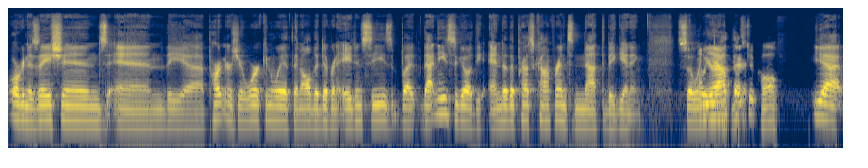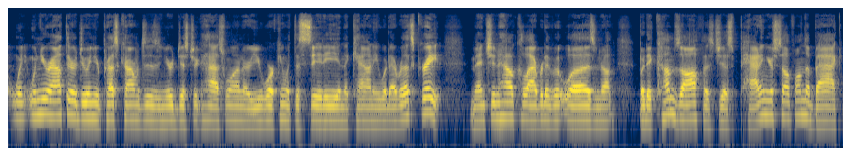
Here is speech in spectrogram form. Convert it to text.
organizations and the uh, partners you're working with and all the different agencies, but that needs to go at the end of the press conference, not the beginning. So when oh, you're yeah, out there, that's good call. Yeah, when when you're out there doing your press conferences and your district has one, or you're working with the city and the county, whatever, that's great. Mention how collaborative it was, and all, but it comes off as just patting yourself on the back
